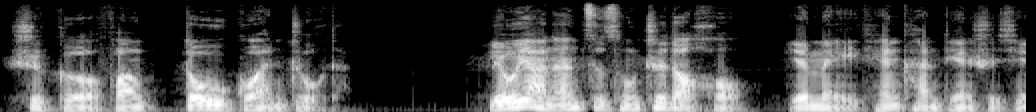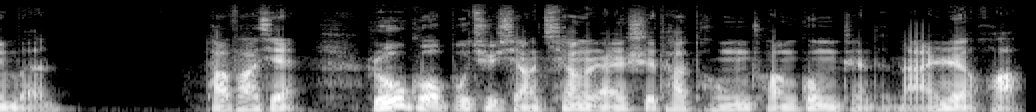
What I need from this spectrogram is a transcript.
是各方都关注的。刘亚楠自从知道后，也每天看电视新闻。他发现，如果不去想羌然是他同床共枕的男人话，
